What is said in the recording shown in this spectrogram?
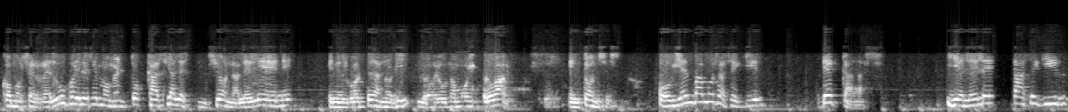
como se redujo en ese momento casi a la extinción al LN en el golpe de Anorí, lo ve uno muy improbable. Entonces, o bien vamos a seguir décadas y el L va a seguir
